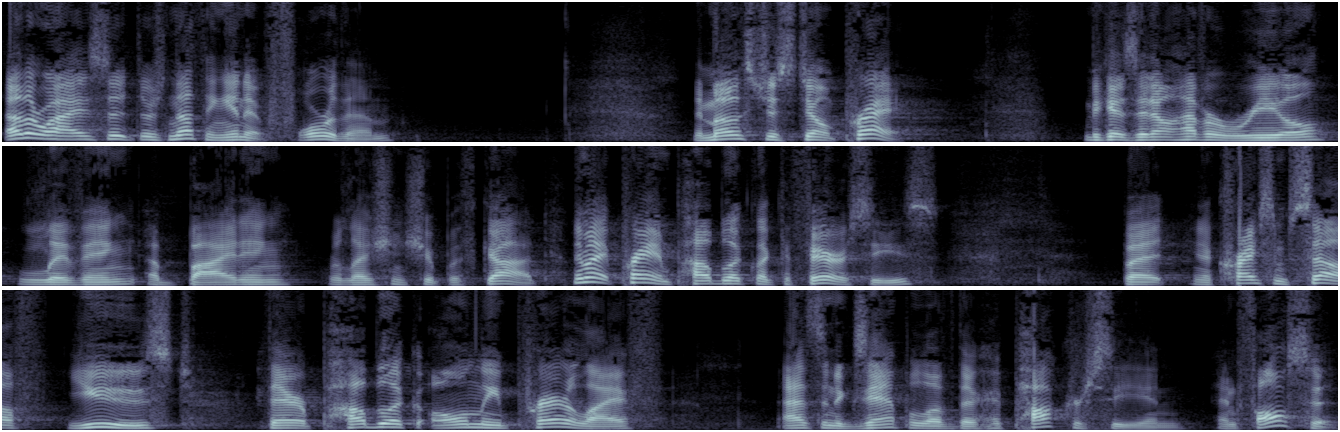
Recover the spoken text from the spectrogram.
Otherwise, there's nothing in it for them. The most just don't pray because they don't have a real, living, abiding relationship with God. They might pray in public like the Pharisees, but you know, Christ himself used their public only prayer life as an example of their hypocrisy and, and falsehood.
